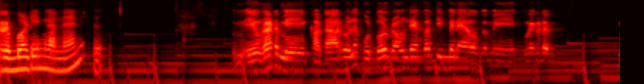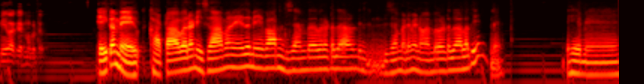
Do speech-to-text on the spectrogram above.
ෆුට්බෝල්ටීම ගන්න ඒ වුණට මේ කටාරෝල ෆුටබොල් ග්‍රවන්්ඩයක්වත් තිබෙන ඕක මේ ඔයකට මේවා කරනකොට ඒක මේ කටාවල නිසාම නේද මේවා දිසැම්බවලට දාලා දිසැම්බන මේ නොම්බවලට දාලා තින්නේ. එහ මේ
